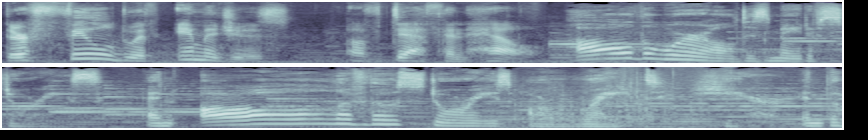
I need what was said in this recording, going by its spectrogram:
They're filled with images of death and hell. All the world is made of stories, and all of those stories are right here in the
